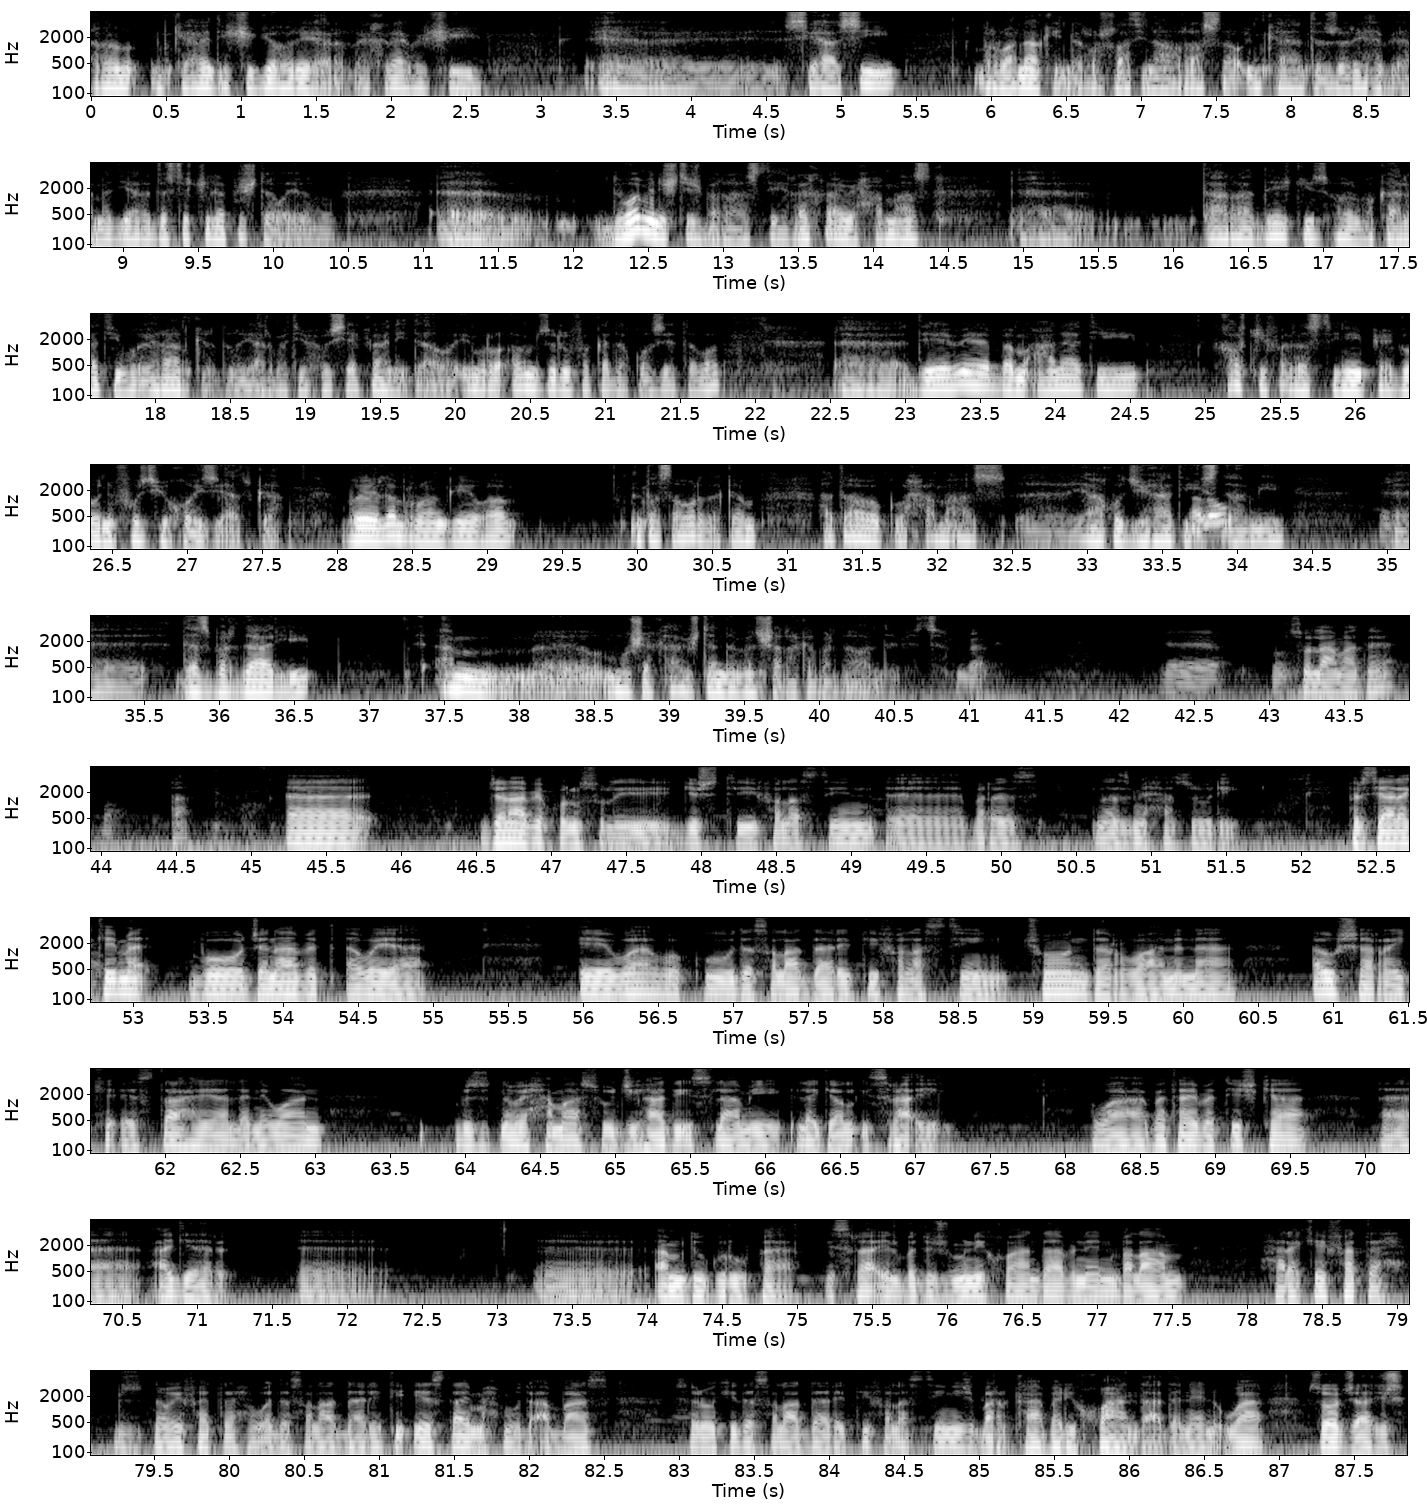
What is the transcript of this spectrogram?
ئەمە مکایەتێکی گەورەیە ڕێکخراوێکی سیاسی بڕواناکەین لە ڕۆژڵاتی ناوەڕاستە و ئیمکانتە زۆری هەبێ ئەمە دیارە دەستێکی لە پشتەوەی دووە منیشتیش بەڕاستی ڕێکخراوی حەماس تا ڕادەیەکی زۆر وەکالەتی بۆ ئێران کردو یارمەتی حوسەکانی داوە ئیمڕۆ ئەم زروفەکە دەقۆزێتەوە دەیەوێ بەمعاناتی خەڵکی فەرستینی پێگە و نفوسی خۆی زیاد بکە بۆیە لەم ڕوانگەیەوە دەسەوەڕ دەکەم هەتاوەکو حەماس یاخود جیهاتی ئیسلامی دەستبەرداری ئەم موشەکاویشتن دەبن شەڕەکە بەردەوام دەبێت. قنسل ئامادەیە جەنابی قنسلی گشتی فەلەستین بەڕێز نەزمی حەزوری پرسیارەکەی مە بۆ جەنابەت ئەوەیە ئێوە وەکو دەسەڵاتدارێتی فەلەستین چۆن دەڕواننە ئەو شەڕێک کە ئێستا هەیە لە نێوان بزوتنەوەی حەماس و جیهادی ئیسلامی لەگەڵ ئیسرائیل و بە تایبەتیش کە ئەگەر ئەم دوو گروپە ئیسرائیل بە دژمنی خۆیان دابنێن بەڵام حرەکەی فەتح بزنەوەی فەتح و دەسەڵاتدارێتی ئێستای مححمود عباس سەرۆکی دەسەڵاتدارێتی فەلەستینیش بە ڕکابی خواندا دەنێن و زۆر جاریش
